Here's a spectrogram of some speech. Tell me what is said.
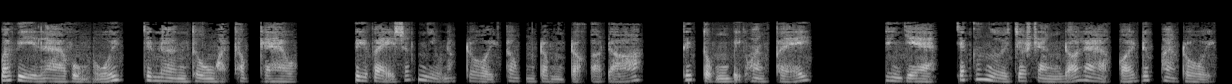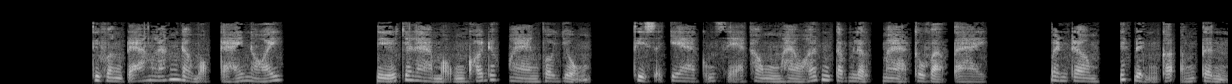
Bởi vì là vùng núi cho nên thu hoạch không cao. Vì vậy rất nhiều năm rồi không trồng trọt ở đó, tiếp tục bị hoang phế. Thiên già chắc có người cho rằng đó là khối đất hoang rồi. Tiêu Văn tráng lắng đầu một cái nói, nếu chỉ là một khối đất hoàng vô dụng, thì sở cha cũng sẽ không hào hết tâm lực mà thu vào tài. Bên trong nhất định có ẩn tình,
